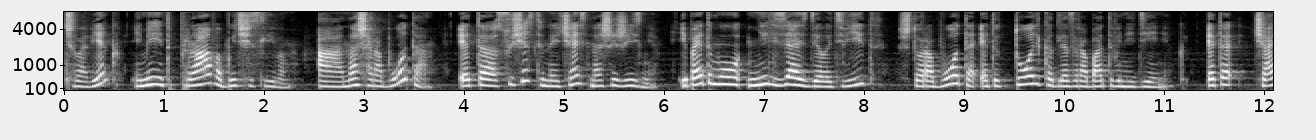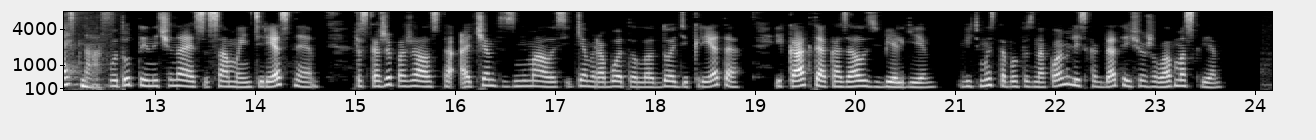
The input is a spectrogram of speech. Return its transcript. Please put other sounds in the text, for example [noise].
человек имеет право быть счастливым, а наша работа — это существенная часть нашей жизни. И поэтому нельзя сделать вид, что работа — это только для зарабатывания денег. Это часть нас. Вот тут и начинается самое интересное. Расскажи, пожалуйста, а чем ты занималась и кем работала до декрета, и как ты оказалась в Бельгии? Ведь мы с тобой познакомились, когда ты еще жила в Москве.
